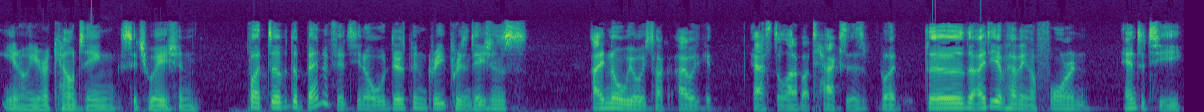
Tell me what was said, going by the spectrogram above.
you know your accounting situation. But the, the benefits you know there's been great presentations. I know we always talk i always get asked a lot about taxes but the the idea of having a foreign entity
